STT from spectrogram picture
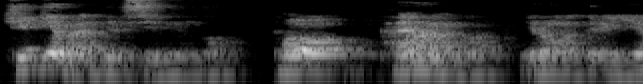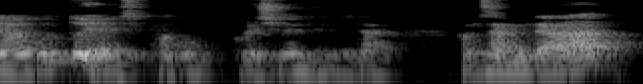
길게 만들 수 있는 거, 더 다양한 거, 이런 것들을 이해하고 또 연습하고 그러시면 됩니다. 감사합니다.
